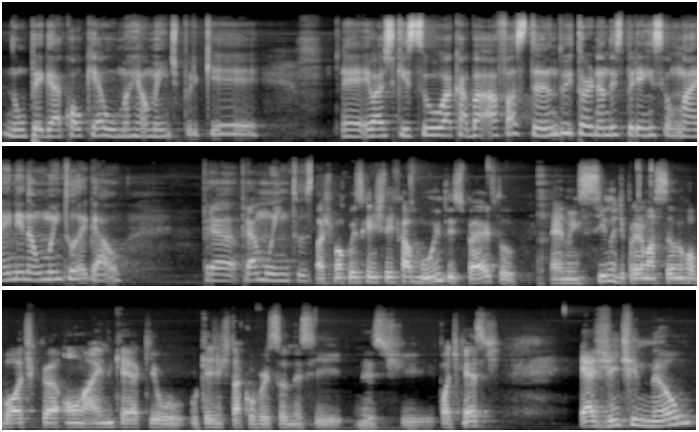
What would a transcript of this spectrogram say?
Não pegar qualquer uma realmente, porque é, eu acho que isso acaba afastando e tornando a experiência online não muito legal para muitos. Acho uma coisa que a gente tem que ficar muito esperto é no ensino de programação e robótica online, que é aqui o, o que a gente está conversando nesse, nesse podcast, é a gente não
